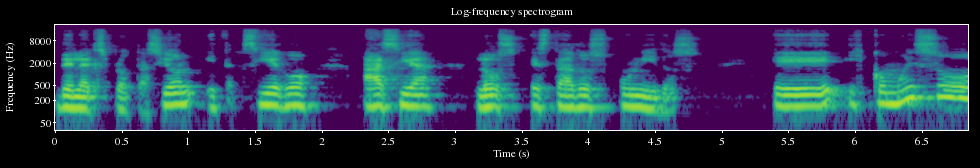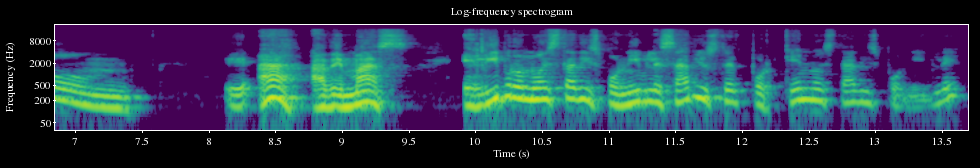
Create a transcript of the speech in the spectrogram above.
de la explotación y trasiego hacia los Estados Unidos. Eh, y como eso, mm, eh, ah, además, el libro no está disponible. ¿Sabe usted por qué no está disponible?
